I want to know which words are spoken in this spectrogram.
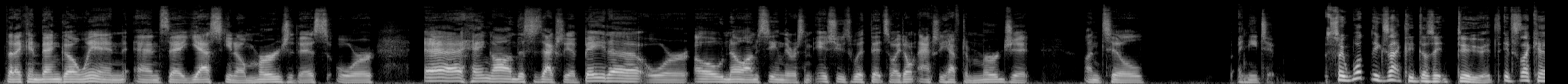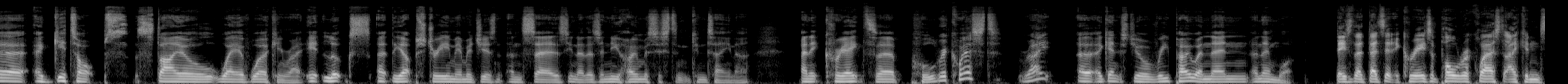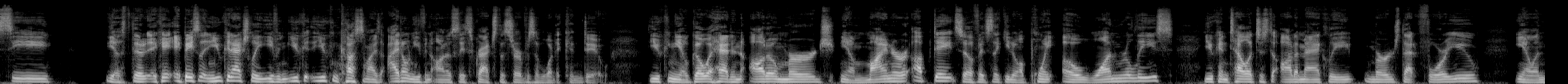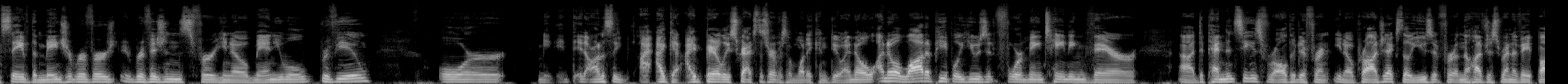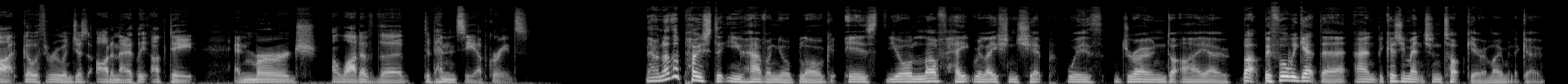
that I can then go in and say, yes, you know, merge this or, eh, hang on, this is actually a beta or, oh, no, I'm seeing there are some issues with it. So I don't actually have to merge it until I need to. So what exactly does it do? It's it's like a, a GitOps style way of working, right? It looks at the upstream images and says, you know, there's a new Home Assistant container, and it creates a pull request, right, uh, against your repo, and then and then what? Basically, that, that's it. It creates a pull request. I can see yes, there, it, it basically you can actually even you can you can customize. I don't even honestly scratch the surface of what it can do. You can you know go ahead and auto merge you know minor updates. So if it's like you know a 0.01 release, you can tell it just to automatically merge that for you. You know, and save the major rever- revisions for you know manual review. Or I mean, it, it honestly, I, I get I barely scratch the surface on what it can do. I know I know a lot of people use it for maintaining their uh, dependencies for all the different you know projects. They'll use it for, and they'll have just renovate bot go through and just automatically update and merge a lot of the dependency upgrades. Now, another post that you have on your blog is your love hate relationship with drone.io. But before we get there, and because you mentioned Top Gear a moment ago,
